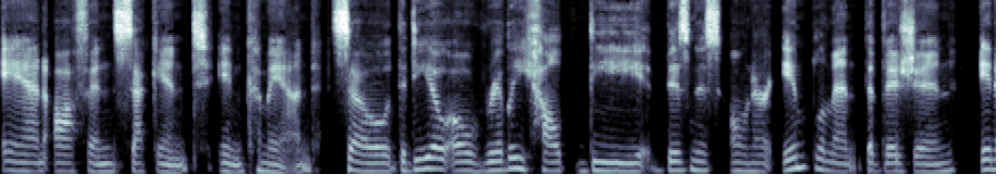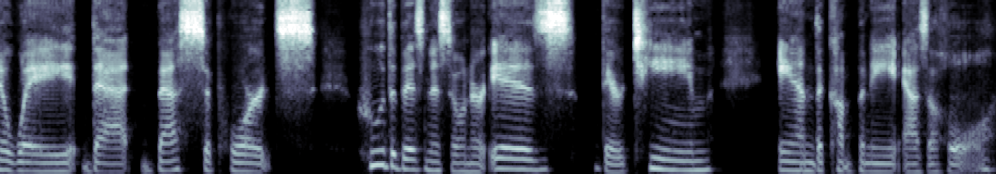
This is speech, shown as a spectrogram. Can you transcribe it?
and often second in command. So the DOO really help the business owner implement the vision in a way that best supports who the business owner is, their team, and the company as a whole.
